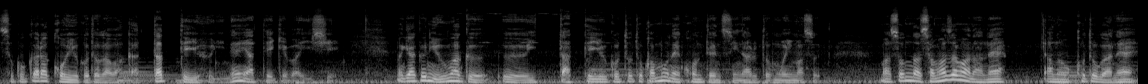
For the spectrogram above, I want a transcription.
そこからこういうことが分かったっていうふうにねやっていけばいいし逆にうまくいったっていうこととかもねコンテンツになると思います。まあ、そんなさまざまなねあのことがね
